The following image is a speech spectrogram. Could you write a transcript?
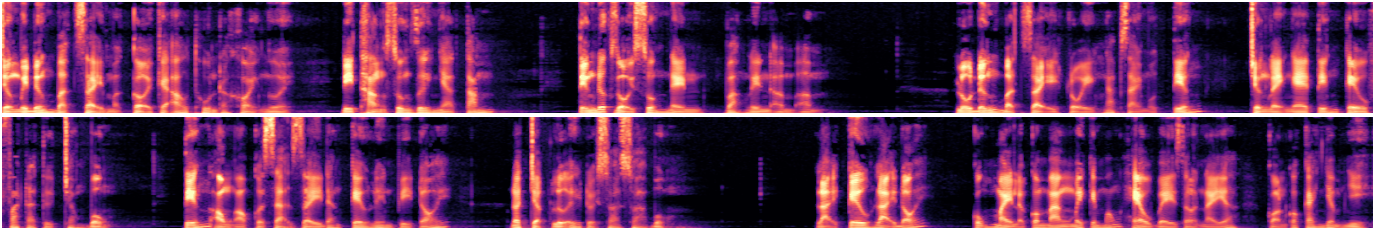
Trường mới đứng bật dậy mà cởi cái áo thun ra khỏi người, đi thẳng xuống dưới nhà tắm. Tiếng nước rội xuống nền vang lên ầm ầm. Lũ đứng bật dậy rồi ngáp dài một tiếng, Trường lại nghe tiếng kêu phát ra từ trong bụng. Tiếng ỏng ọc của dạ dày đang kêu lên vì đói. Nó chật lưỡi rồi xoa xoa bụng. Lại kêu lại đói. Cũng may là có mang mấy cái móng heo về giờ này á, còn có cái nhâm nhi.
